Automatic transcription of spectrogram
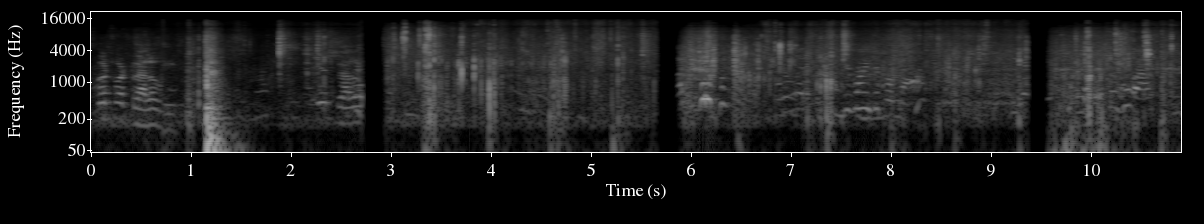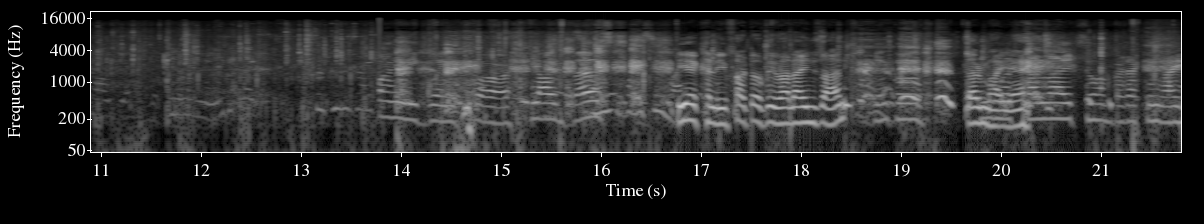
It's good for 12 weeks. 12 to ये खलीफा टोपी वाला इंसान। देखो सर तो है। सनलाइट सो हम protecting I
